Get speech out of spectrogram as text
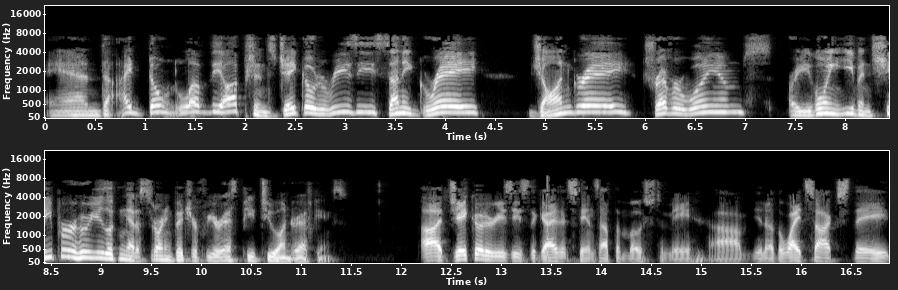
And I don't love the options. Jake Odorizzi, Sonny Gray, Jon Gray, Trevor Williams. Are you going even cheaper? Who are you looking at a starting pitcher for your SP2 on DraftKings? Uh, Jake Odorizzi is the guy that stands out the most to me. Um, you know, the White Sox, they,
